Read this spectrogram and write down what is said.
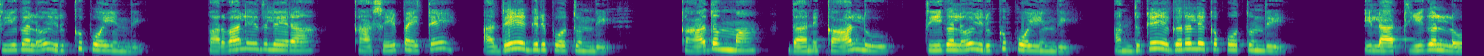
తీగలో ఇరుక్కుపోయింది. పర్వాలేదులేరా కాసేపైతే అదే ఎగిరిపోతుంది. కాదమ్మా దాని కాళ్ళు తీగలో ఇరుక్కుపోయింది. అందుకే ఎగరలేకపోతుంది. ఇలా తీగల్లో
